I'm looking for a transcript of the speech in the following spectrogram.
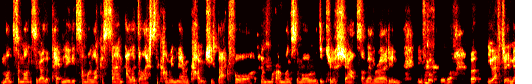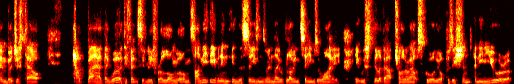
months and months ago that Pep needed someone like a Sam Allardyce to come in there and coach his back four, amongst the more ridiculous shouts I've ever heard in in football. but, but you have to remember just how how bad they were defensively for a long, mm. long time. Even in, in the seasons when they were blowing teams away, it was still about trying to outscore the opposition. And in Europe,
